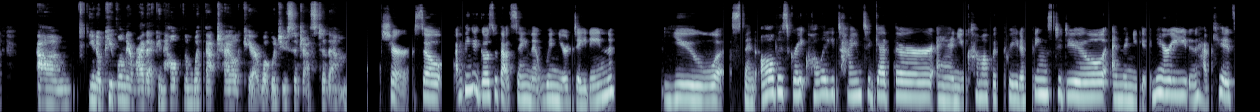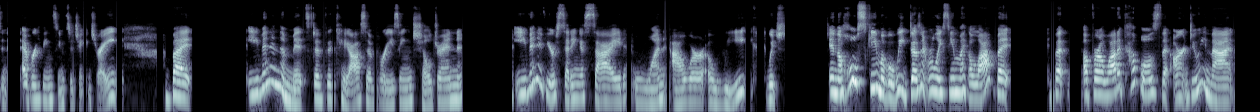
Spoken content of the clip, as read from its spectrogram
um, you know people nearby that can help them with that child care what would you suggest to them? Sure. So i think it goes without saying that when you're dating you spend all this great quality time together and you come up with creative things to do and then you get married and have kids and everything seems to change right? But even in the midst of the chaos of raising children even if you're setting aside one hour a week which in the whole scheme of a week doesn't really seem like a lot but but uh, for a lot of couples that aren't doing that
